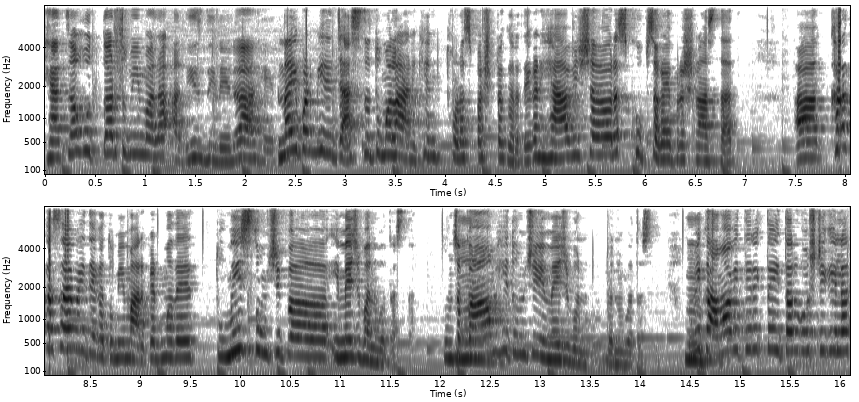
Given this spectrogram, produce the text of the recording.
ह्याचं उत्तर तुम्ही मला आधीच दिलेलं आहे. नाही पण मी जास्त तुम्हाला आणखीन थोडं स्पष्ट करते कारण ह्या विषयावरच खूप सगळे प्रश्न असतात. खरं कसं आहे माहितीये का तुम्ही मार्केटमध्ये तुम्हीच तुमची इमेज बनवत असता. तुमचं. काम ही तुमची इमेज बनवत असते. तुम्ही. कामाव्यतिरिक्त इतर गोष्टी केल्यात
